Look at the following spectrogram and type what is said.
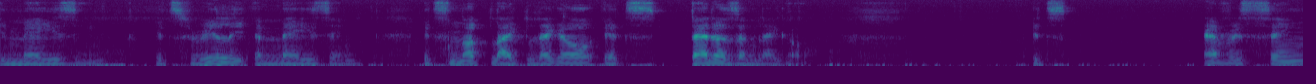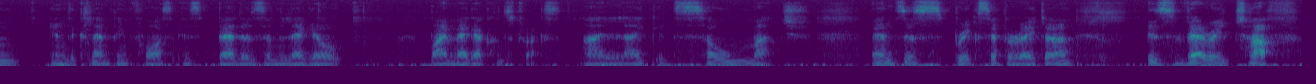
amazing. It's really amazing. It's not like Lego. It's better than Lego it's everything in the clamping force is better than Lego by Mega Construx. I like it so much. And this brick separator is very tough,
